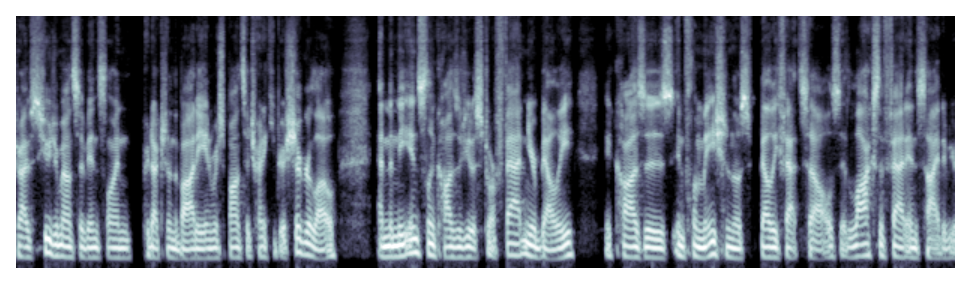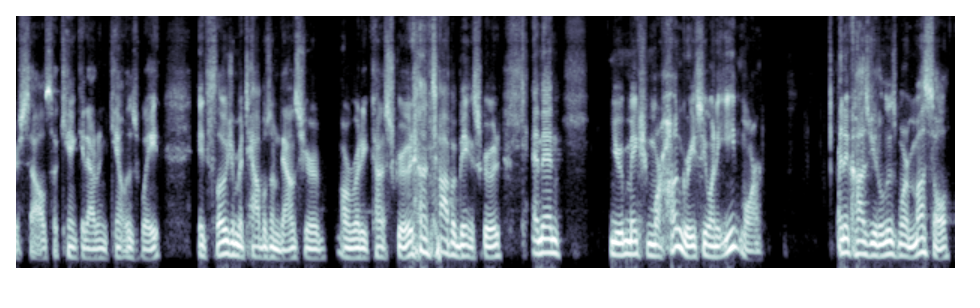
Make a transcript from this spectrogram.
drives huge amounts of insulin production in the body in response to trying to keep your sugar low. And then the insulin causes you to store fat in your belly it causes inflammation in those belly fat cells. It locks the fat inside of your cells so it can't get out and you can't lose weight. It slows your metabolism down so you're already kind of screwed on top of being screwed. And then you makes you more hungry, so you want to eat more. And it causes you to lose more muscle,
